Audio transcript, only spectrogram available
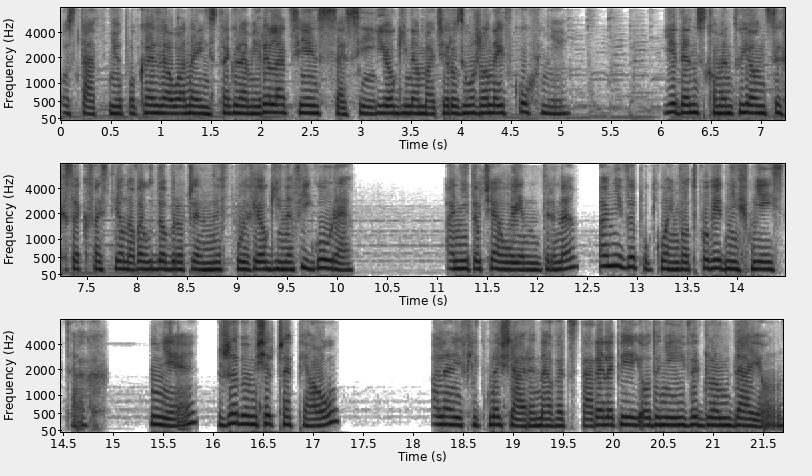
Ostatnio pokazała na Instagramie relację z sesji jogi na macie rozłożonej w kuchni. Jeden z komentujących zakwestionował dobroczynny wpływ jogi na figurę. Ani to ciało jędrne, ani wypukłe w odpowiednich miejscach. Nie, żebym się czepiał. Ale i fitnessiary nawet stare lepiej od niej wyglądają.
